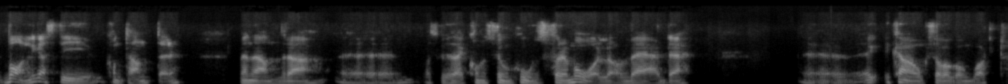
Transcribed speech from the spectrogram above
vanligast i kontanter men andra vad ska jag säga, konsumtionsföremål av värde kan också vara gångbart.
